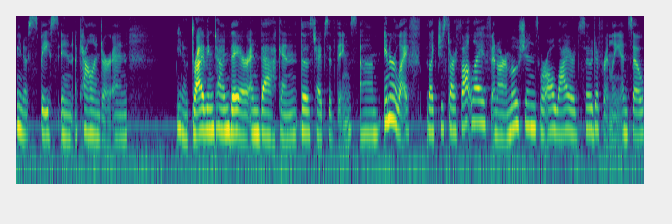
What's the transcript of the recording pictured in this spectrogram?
you know space in a calendar. And you know, driving time there and back and those types of things. Um, inner life, like just our thought life and our emotions, we're all wired so differently. And so,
